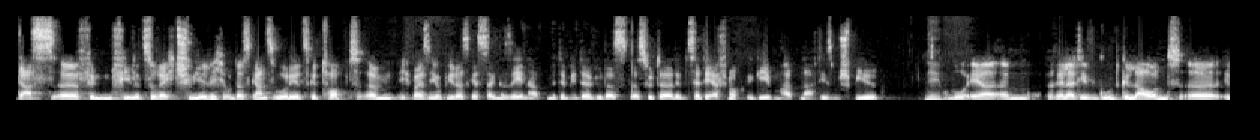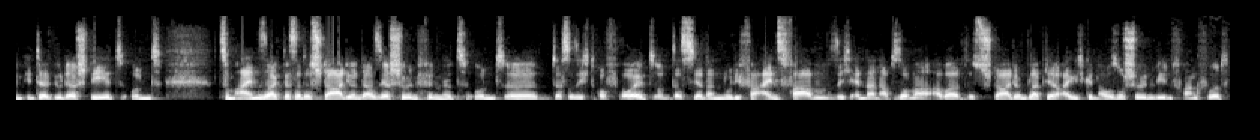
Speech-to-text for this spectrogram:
das äh, finden viele zu Recht schwierig und das Ganze wurde jetzt getoppt. Ähm, ich weiß nicht, ob ihr das gestern gesehen habt mit dem Interview, das, das Hütter dem ZDF noch gegeben hat nach diesem Spiel nee. wo er ähm, relativ gut gelaunt äh, im Interview da steht und zum einen sagt, dass er das Stadion da sehr schön findet und äh, dass er sich darauf freut und dass ja dann nur die Vereinsfarben sich ändern ab Sommer, aber das Stadion bleibt ja eigentlich genauso schön wie in Frankfurt.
